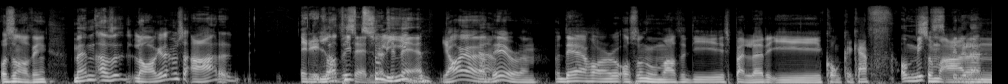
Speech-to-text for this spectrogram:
Og sånne ting. Men altså, laget deres er relativt solid. Ja, ja, ja, det gjør de. Det har også noe med at de spiller i CONCACAF, som er en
